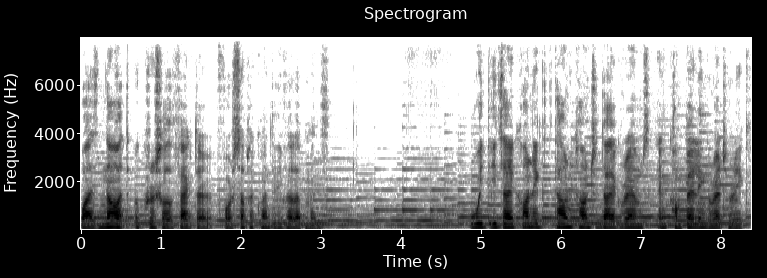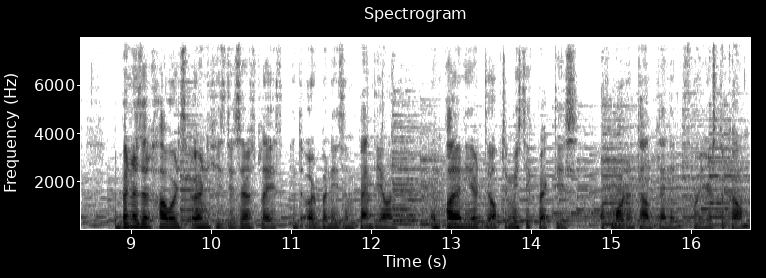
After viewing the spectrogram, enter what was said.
was not a crucial factor for subsequent developments. With its iconic town-country diagrams and compelling rhetoric, Ebenezer Howard earned his deserved place in the urbanism pantheon and pioneered the optimistic practice of modern town planning for years to come.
